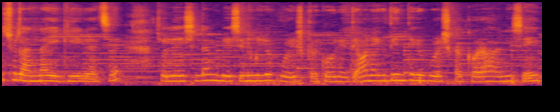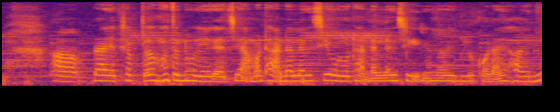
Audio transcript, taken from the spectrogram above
কিছু রান্না এগিয়ে গেছে। চলে এসেছিলাম বেসিনগুলো পরিষ্কার করে নিতে। অনেক দিন থেকে পরিষ্কার করা হয়নি, সেই প্রায় এক সপ্তাহ মতন হয়ে গেছে। আমার ঠান্ডা লাগছে, ওরও ঠান্ডা লাগছে, এই জন্য এগুলো করাই হয়নি।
